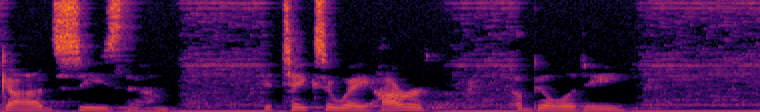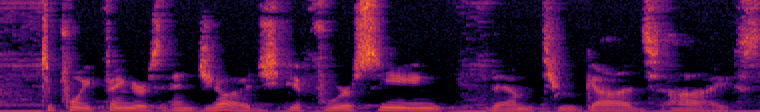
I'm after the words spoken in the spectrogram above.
God sees them. It takes away our ability to point fingers and judge if we're seeing them through God's eyes.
